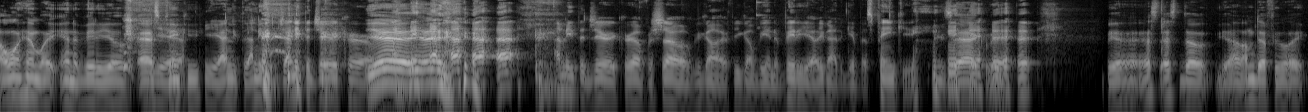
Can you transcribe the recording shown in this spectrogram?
I want him like in a video as yeah, Pinky. yeah. I need, the, I need, the, I need the Jheri curl. Yeah, yeah. I need the Jheri curl for sure. If you're gonna, if you're gonna be in the video, you're gonna have to give us Pinky. Exactly. Yeah, that's that's dope. Yeah, I'm definitely like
